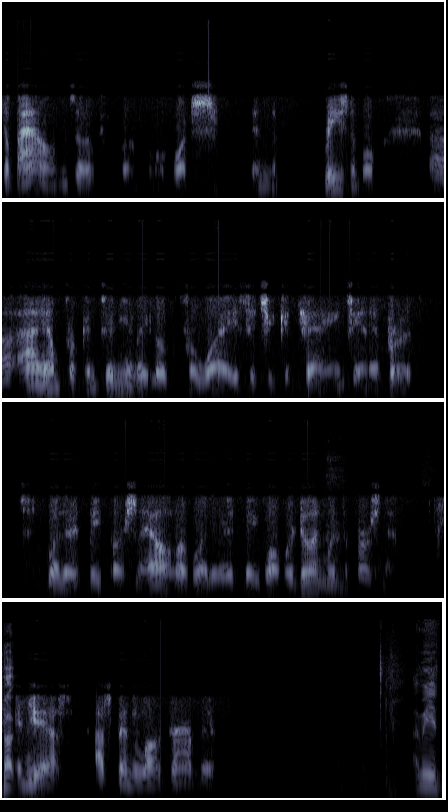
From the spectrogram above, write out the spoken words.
the bounds of what's in reasonable. Uh, I am for continually look for ways that you can change and improve whether it be personnel or whether it be what we're doing with the personnel. But- and yes, I spend a lot of time there. I mean,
